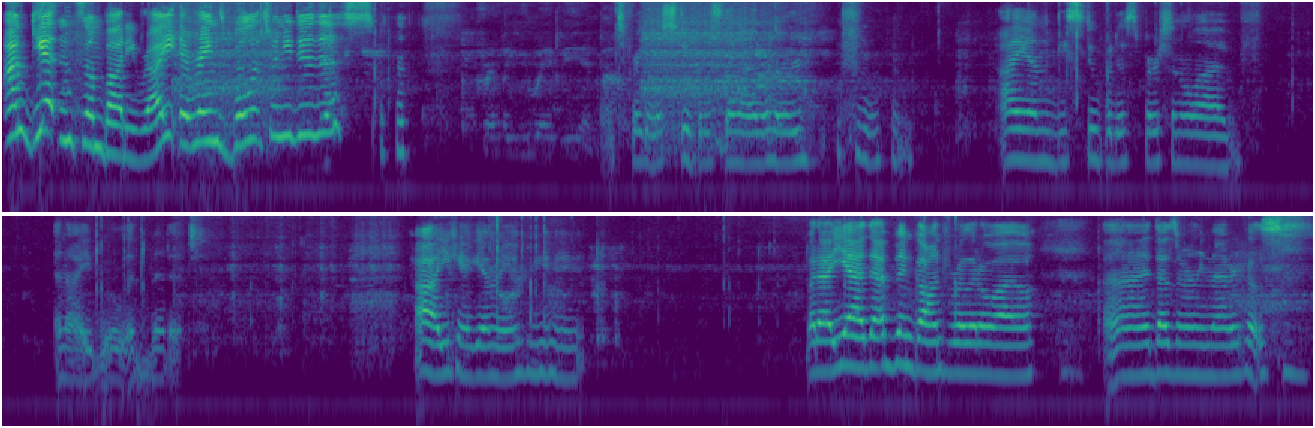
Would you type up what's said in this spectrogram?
I'm getting somebody, right? It rains bullets when you do this? It's freaking the stupidest thing I ever heard. I am the stupidest person alive. And I will admit it. Ah, you can't get me. But uh, yeah, I've been gone for a little while. Uh, it doesn't really matter because...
